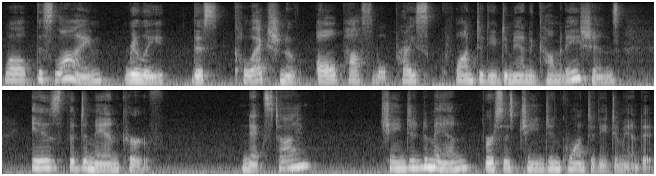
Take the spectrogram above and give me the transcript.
Well, this line, really this collection of all possible price, quantity, demand, and combinations, is the demand curve. Next time, change in demand versus change in quantity demanded.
